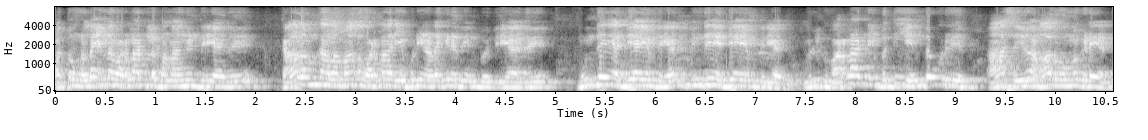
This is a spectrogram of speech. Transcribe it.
மத்தவங்க எல்லாம் என்ன வரலாற்றுல பண்ணாங்கன்னு தெரியாது. காலம் காலமாக வரலாறு எப்படி நடக்கிறது என்பது தெரியாது. முந்தைய அத்தியாயம் தெரியாது பிந்தைய அத்தியாயம் தெரியாது. இவளுக்கு வரலாற்றை பத்தி எந்த ஒரு ஆசையோ ஆர்வமும் கிடையாது.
